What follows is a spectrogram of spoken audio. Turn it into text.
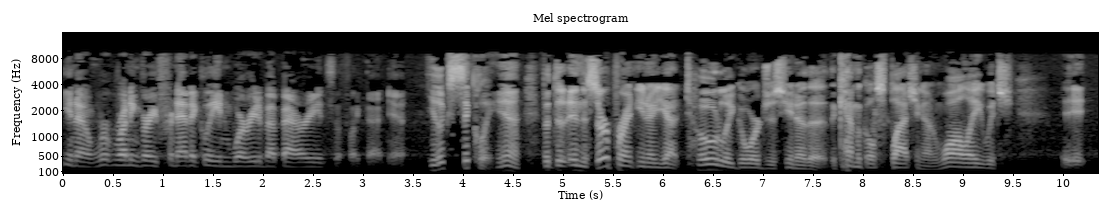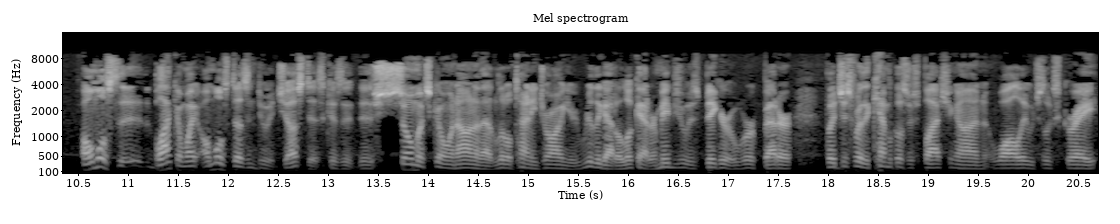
you know r- running very frenetically and worried about Barry and stuff like that. Yeah. He looks sickly, yeah. But the, in the surprint, you know, you got totally gorgeous, you know, the, the chemical splashing on Wally, which it, almost, the black and white almost doesn't do it justice because there's so much going on in that little tiny drawing. You really got to look at. Or maybe if it was bigger, it would work better. But just where the chemicals are splashing on Wally, which looks great.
